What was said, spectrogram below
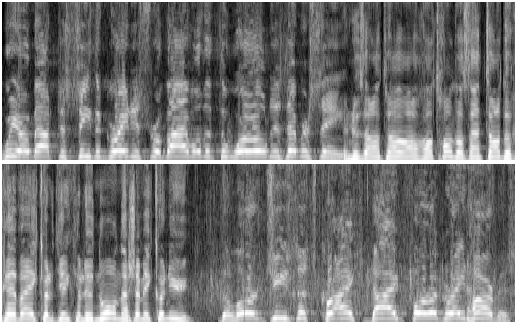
We are about to see the greatest revival that the world has ever seen. Nous allons rentrons dans un temps de réveil que le, que le nom n'a jamais connu. The Lord Jesus Christ died for a great harvest.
